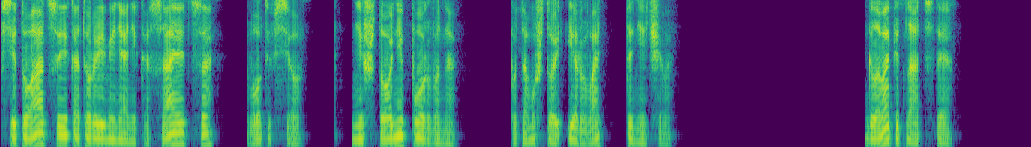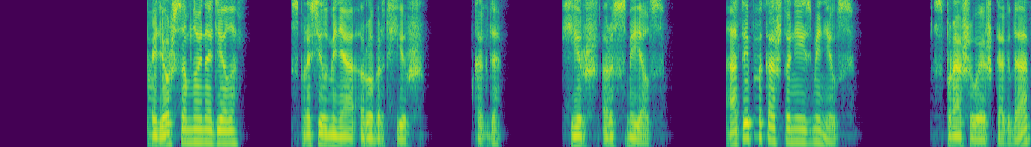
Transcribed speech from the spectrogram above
в ситуации, которая меня не касается, вот и все. Ничто не порвано, потому что и рвать-то нечего. Глава пятнадцатая «Пойдешь со мной на дело?» — спросил меня Роберт Хирш. «Когда?» Хирш рассмеялся. «А ты пока что не изменился. Спрашиваешь, когда?»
